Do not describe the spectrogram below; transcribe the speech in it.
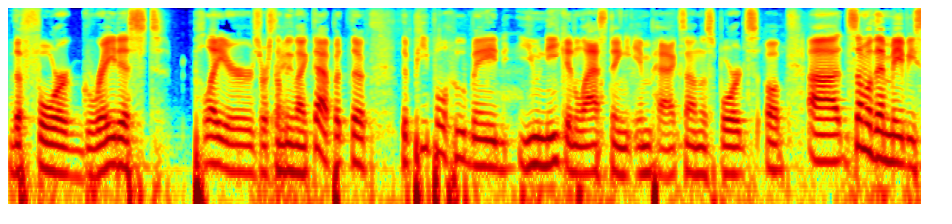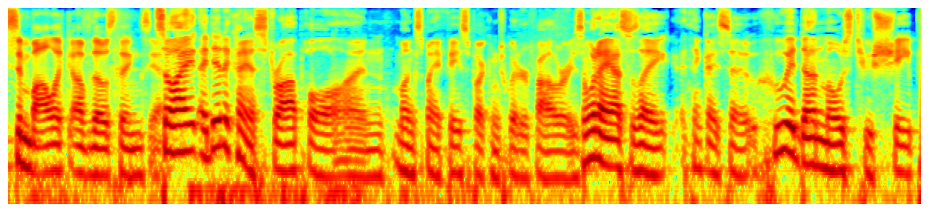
the four greatest players or something like that, but the the people who made unique and lasting impacts on the sports. Oh, uh, some of them may be symbolic of those things. Yeah. So I, I did a kind of straw poll on amongst my Facebook and Twitter followers, and what I asked was like, I think I said, who had done most to shape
